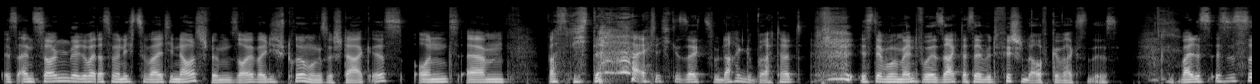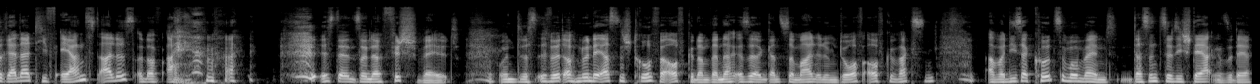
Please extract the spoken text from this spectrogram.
ist ein Song darüber, dass man nicht zu weit hinausschwimmen soll, weil die Strömung so stark ist. Und ähm, was mich da ehrlich gesagt zum Lachen gebracht hat, ist der Moment, wo er sagt, dass er mit Fischen aufgewachsen ist. Weil es, es ist so relativ ernst alles und auf einmal ist er in so einer Fischwelt. Und das wird auch nur in der ersten Strophe aufgenommen. Danach ist er ganz normal in einem Dorf aufgewachsen. Aber dieser kurze Moment, das sind so die Stärken. So der,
